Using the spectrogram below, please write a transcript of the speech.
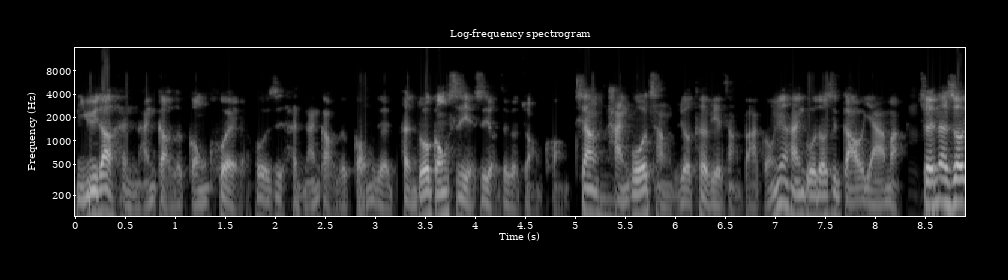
你遇到很难搞的工会，或者是很难搞的工人，很多公司也是有这个状况。像韩国厂就特别常罢工，因为韩国都是高压嘛，所以那时候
